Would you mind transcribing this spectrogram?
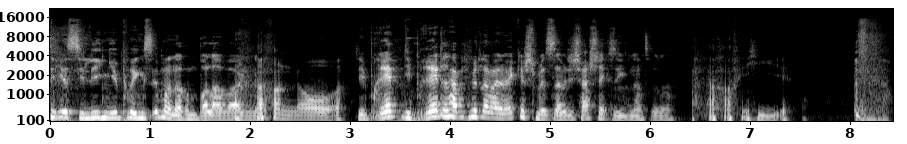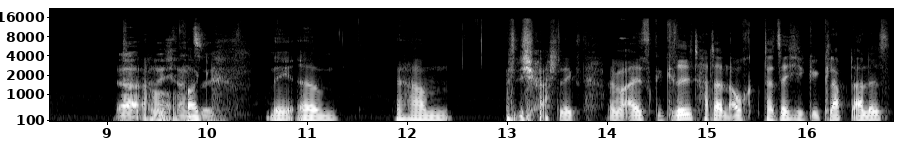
witzig ist? Die liegen übrigens immer noch im Bollerwagen. Ne? Oh no. Die, Brät, die Brätel habe ich mittlerweile weggeschmissen, aber die Schaschliks liegen noch drin. Hi. Ja, Oh, fuck. ranzig. Nee, ähm, wir haben die Schaschliks, wir haben alles gegrillt, hat dann auch tatsächlich geklappt alles.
